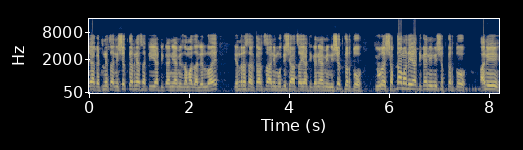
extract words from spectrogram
या घटनेचा निषेध करण्यासाठी या ठिकाणी आम्ही जमा झालेलो आहे. केंद्र सरकारचा आणि मोदी शहाचा या ठिकाणी आम्ही निषेध करतो. तीव्र शब्दामध्ये या ठिकाणी निषेध करतो. आणि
